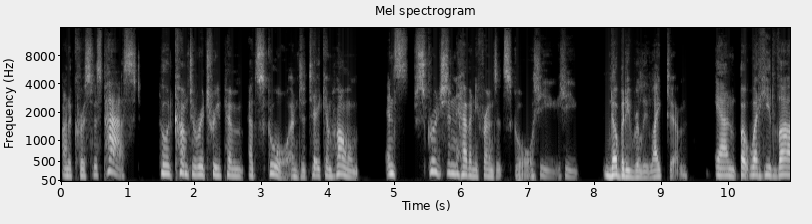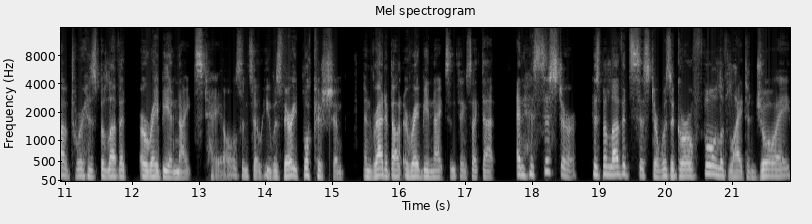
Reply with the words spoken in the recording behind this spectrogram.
on a Christmas past, who had come to retrieve him at school and to take him home. And Scrooge didn't have any friends at school. He he nobody really liked him. And but what he loved were his beloved Arabian Nights tales. And so he was very bookish and, and read about Arabian Nights and things like that. And his sister, his beloved sister, was a girl full of light and joy.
